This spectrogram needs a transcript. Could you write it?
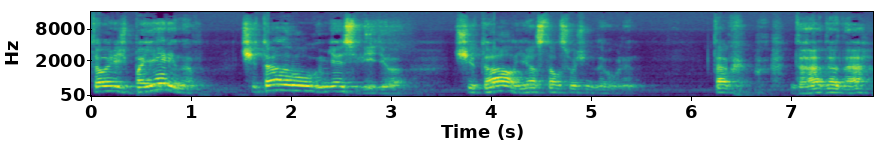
товарищ Бояринов читал его, у меня есть видео. Читал, я остался очень доволен. Так, да, да, да,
